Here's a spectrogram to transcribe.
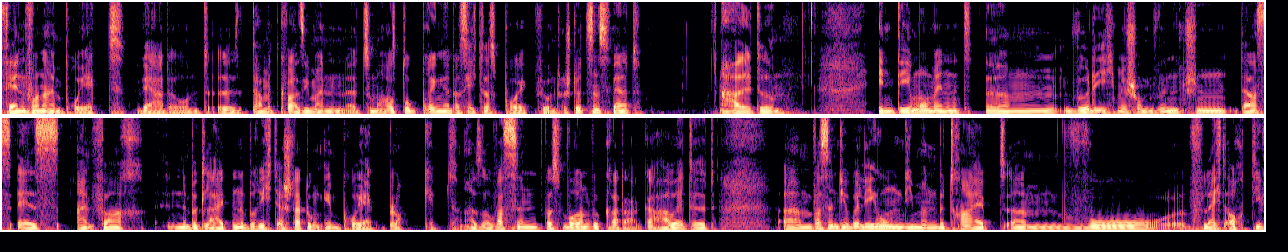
Fan von einem Projekt werde und äh, damit quasi mein, äh, zum Ausdruck bringe, dass ich das Projekt für unterstützenswert halte, in dem Moment ähm, würde ich mir schon wünschen, dass es einfach eine begleitende Berichterstattung im Projektblog gibt. Also was sind, was, woran wird gerade gearbeitet? Ähm, was sind die Überlegungen, die man betreibt, ähm, wo vielleicht auch die,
